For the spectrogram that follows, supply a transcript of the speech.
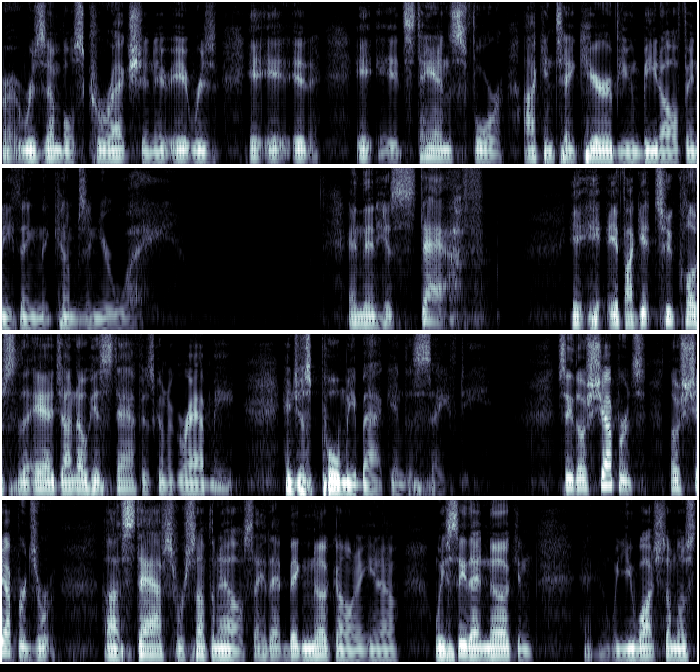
uh, resembles correction. It, it, it, it, it, stands for, I can take care of you and beat off anything that comes in your way. And then his staff, if I get too close to the edge, I know his staff is going to grab me and just pull me back into safety. See, those shepherds, those shepherds' uh, staffs were something else. They had that big nook on it, you know. We see that nook, and when you watch some of those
